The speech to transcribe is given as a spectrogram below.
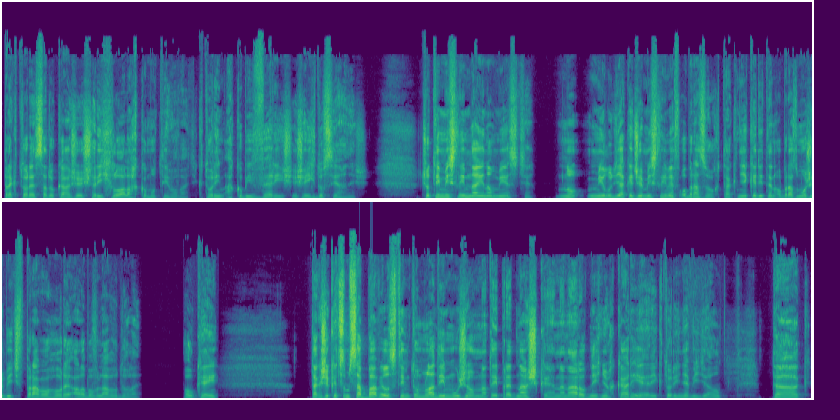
pre ktoré sa dokážeš rýchlo a ľahko motivovať, ktorým akoby veríš, že ich dosiahneš. Čo ty myslím na inom mieste? No, my ľudia, keďže myslíme v obrazoch, tak niekedy ten obraz môže byť vpravo hore alebo vľavo dole. OK, Takže keď som sa bavil s týmto mladým mužom na tej prednáške na Národných dňoch kariéry, ktorý nevidel, tak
